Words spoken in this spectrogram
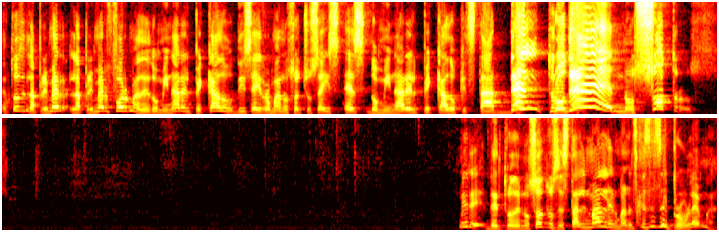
Entonces la primera la primer forma de dominar el pecado, dice ahí Romanos 8:6, es dominar el pecado que está dentro de nosotros. Mire, dentro de nosotros está el mal, hermano. Es que ese es el problema.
